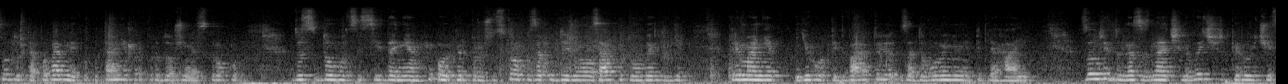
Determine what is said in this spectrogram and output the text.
суду та повернення клопотання про продовження строку досудового засідання, ой, перепрошую, строку запобіжного заходу у вигляді тримання його під вартою задоволенню не підлягає. З огляду на зазначене вище, керуючись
